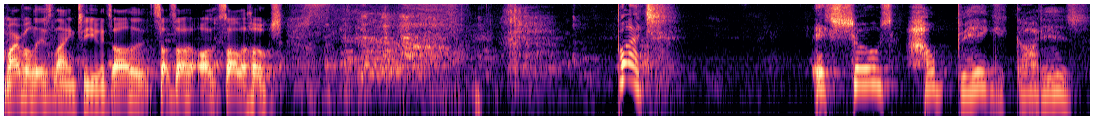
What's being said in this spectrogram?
Marvel is lying to you. It's all, it's all, it's all a hoax. But it shows how big God is.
